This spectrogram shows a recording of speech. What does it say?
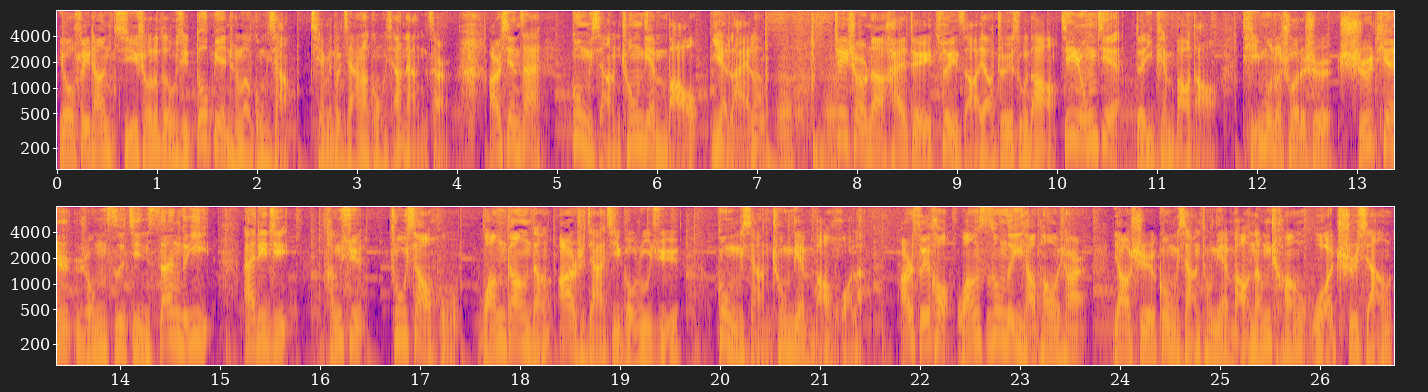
又非常棘手的东西，都变成了共享，前面都加了“共享”两个字儿。而现在，共享充电宝也来了。这事儿呢，还得最早要追溯到金融界的一篇报道，题目呢说的是十天融资近三个亿，IDG、腾讯、朱啸虎、王刚等二十家机构入局，共享充电宝火了。而随后，王思聪的一条朋友圈，要是共享充电宝能成，我吃翔，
